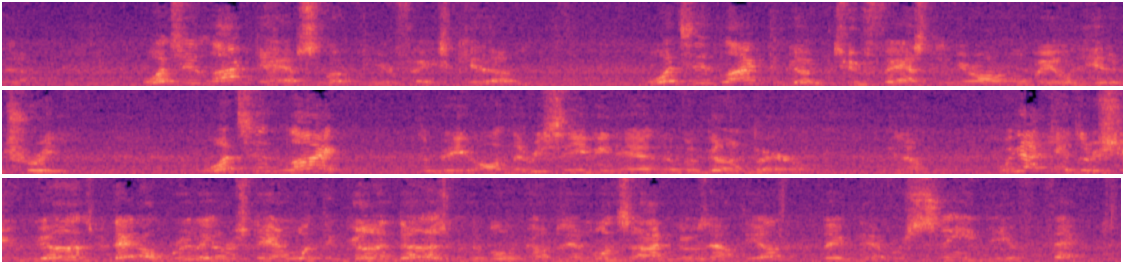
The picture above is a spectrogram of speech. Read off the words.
You know, what's it like to have smoke in your face, kiddo? What's it like to go too fast in your automobile and hit a tree? What's it like to be on the receiving end of a gun barrel? You know, we got kids that are shooting guns, but they don't really understand what the gun does when the bullet comes in one side and goes out the other. They've never seen the effect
